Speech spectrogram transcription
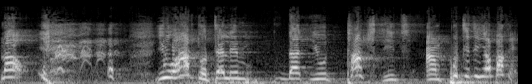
Now, you have to tell him that you touched it and put it in your pocket.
